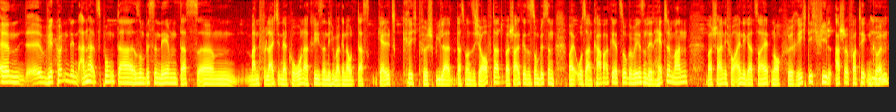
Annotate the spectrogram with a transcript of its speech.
ähm, äh, wir können den Anhaltspunkt da so ein bisschen nehmen, dass ähm, man vielleicht in der Corona-Krise nicht immer genau das Geld kriegt für Spieler, das man sich erhofft hat. Bei Schalke ist es so ein bisschen bei Osan Kabak jetzt so gewesen. Den hätte man wahrscheinlich vor einiger Zeit noch für richtig viel Asche verticken können. Mhm.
